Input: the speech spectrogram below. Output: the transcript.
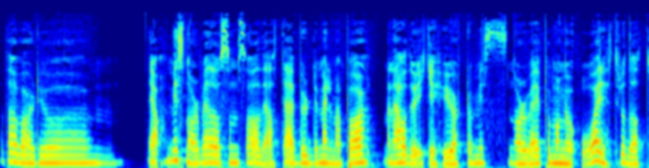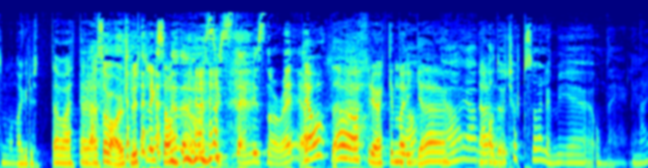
Og da var det jo ja, Miss Norway da, som sa det at jeg burde melde meg på. Men jeg hadde jo ikke hørt om Miss Norway på mange år. Jeg trodde at Mona Grutte var etter det, så var det slutt, liksom. Det var siste Miss Norway. Ja, det var Frøken Norge. Ja, ja, ja, vi hadde jo ikke hørt så veldig mye om det. Nei,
